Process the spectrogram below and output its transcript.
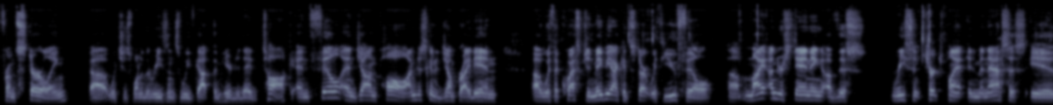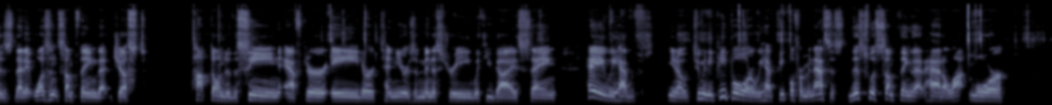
from Sterling, uh, which is one of the reasons we've got them here today to talk. And Phil and John Paul, I'm just going to jump right in uh, with a question. Maybe I could start with you, Phil. Uh, my understanding of this recent church plant in Manassas is that it wasn't something that just popped onto the scene after eight or 10 years of ministry with you guys saying, hey, we have you know too many people or we have people from Manassas. This was something that had a lot more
